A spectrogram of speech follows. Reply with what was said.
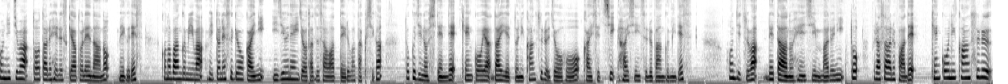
こんにちは。トータルヘルスケアトレーナーのめぐです。この番組はフィットネス業界に20年以上携わっている私が独自の視点で健康やダイエットに関する情報を解説し配信する番組です。本日はレターの返信丸2とプラスアルファで健康に関する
